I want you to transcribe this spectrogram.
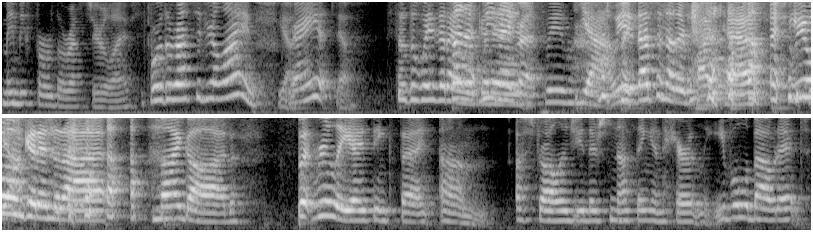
maybe for the rest of your lives. For the rest of your life, Yeah. right? Yeah. So the way that I look uh, we at it- digress. We Yeah, we, that's another podcast. We Yeah. won't get into that. My God. But really, I think that um, astrology, there's nothing inherently evil about it,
